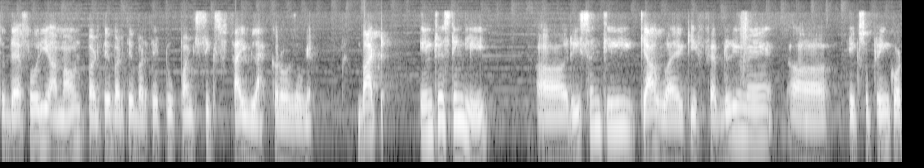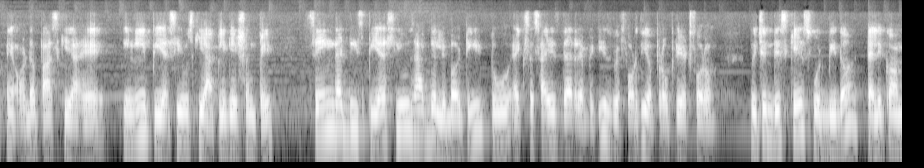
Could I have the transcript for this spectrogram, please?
तो देफोर ये अमाउंट बढ़ते बढ़ते बढ़ते 2.65 लाख करोड़ हो गया। बट इंटरेस्टिंगली रिसेंटली क्या हुआ है कि फेबररी में uh, एक सुप्रीम कोर्ट ने ऑर्डर पास किया है इन्हीं पी की एप्लीकेशन पे। Saying that these PSUs have the liberty to exercise their remedies before the appropriate forum, which in this case would be the telecom,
